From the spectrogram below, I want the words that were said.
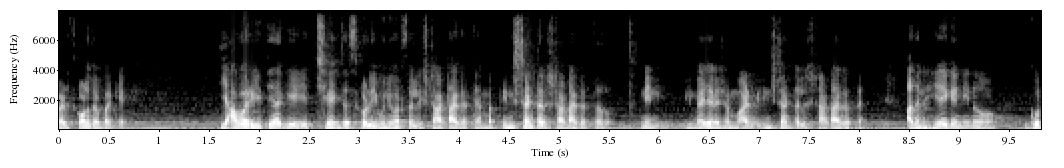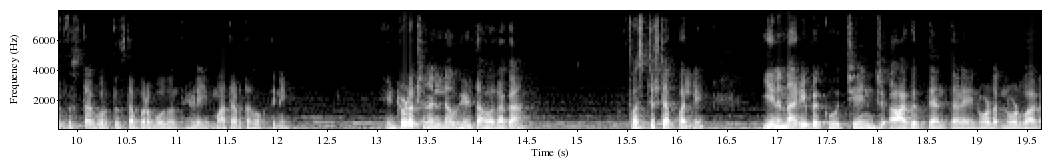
ಬೆಳೆಸ್ಕೊಳ್ಳೋದ್ರ ಬಗ್ಗೆ ಯಾವ ರೀತಿಯಾಗಿ ಚೇಂಜಸ್ಗಳು ಯೂನಿವರ್ಸಲ್ಲಿ ಸ್ಟಾರ್ಟ್ ಆಗುತ್ತೆ ಮತ್ತು ಇನ್ಸ್ಟಂಟಲ್ಲಿ ಸ್ಟಾರ್ಟ್ ಆಗುತ್ತೆ ಅದು. ನೀನು ಇಮ್ಯಾಜಿನೇಷನ್ ಮಾಡಿದ ಇನ್ಸ್ಟಂಟಲ್ಲಿ ಸ್ಟಾರ್ಟ್ ಆಗುತ್ತೆ. ಅದನ್ನು ಹೇಗೆ ನೀನು ಗುರುತಿಸ್ತಾ ಗುರುತಿಸ್ತಾ ಬರ್ಬೋದು ಅಂತ ಹೇಳಿ ಮಾತಾಡ್ತಾ ಹೋಗ್ತೀನಿ. ಇಂಟ್ರೊಡಕ್ಷನಲ್ಲಿ ನಾವು ಹೇಳ್ತಾ ಹೋದಾಗ ಫಸ್ಟ್ ಸ್ಟೆಪ್ಪಲ್ಲಿ ಏನನ್ನು ಅರಿಬೇಕು ಚೇಂಜ್ ಆಗುತ್ತೆ ಅಂತಲೇ ನೋಡ, ನೋಡುವಾಗ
